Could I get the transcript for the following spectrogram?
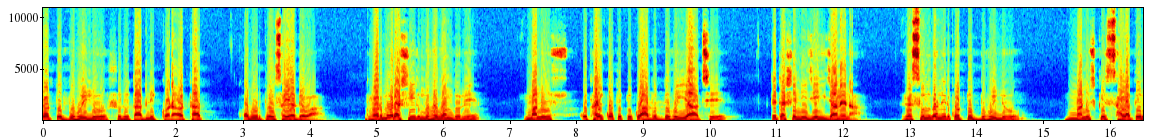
কর্তব্য হইল শুধু তাবলিক করা, অর্থাৎ খবর পৌঁছাইয়া দেওয়া। ধর্মরাশির মোহবন্ধনে মানুষ কোথায় কতটুকু আবদ্ধ হইয়া আছে, এটা সে নিজেই জানে না। রসুলগণের কর্তব্য হইল মানুষকে সালাতের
